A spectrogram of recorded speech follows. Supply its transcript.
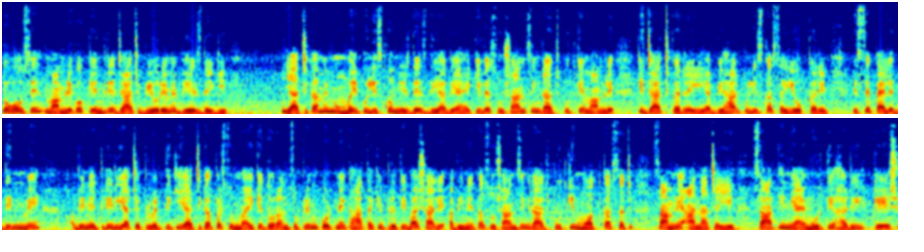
तो वो उसे मामले को केंद्रीय जाँच ब्यूरो में भेज देगी। याचिका में मुंबई पुलिस को निर्देश दिया गया है कि वे सुशांत सिंह राजपूत के मामले की जाँच कर रही है। बिहार पुलिस का सहयोग करें। इससे पहले दिन में अभिनेत्री रिया चक्रवर्ती की याचिका पर सुनवाई के दौरान सुप्रीम कोर्ट ने कहा था कि प्रतिभाशाली अभिनेता सुशांत सिंह राजपूत की मौत का सच सामने आना चाहिए। साथ ही न्यायमूर्ति हरिकेश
